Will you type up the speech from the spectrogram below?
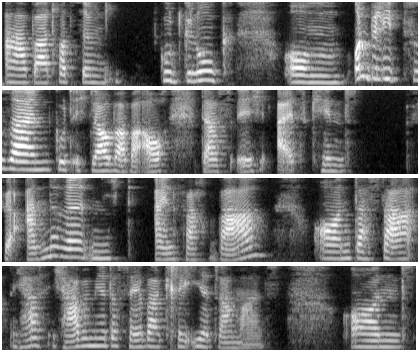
aber trotzdem gut genug, um unbeliebt zu sein. Gut, ich glaube aber auch, dass ich als Kind für andere nicht einfach war und dass da, ja, ich habe mir das selber kreiert damals. Und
